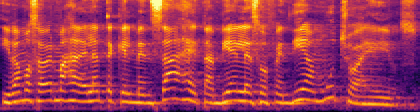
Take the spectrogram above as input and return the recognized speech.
Y vamos a ver más adelante que el mensaje también les ofendía mucho a ellos.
